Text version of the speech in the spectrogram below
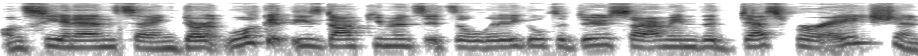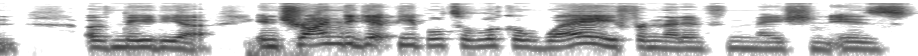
on cnn saying don't look at these documents. It's illegal to do so. I mean the desperation of media in trying to get people to look away from that information is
